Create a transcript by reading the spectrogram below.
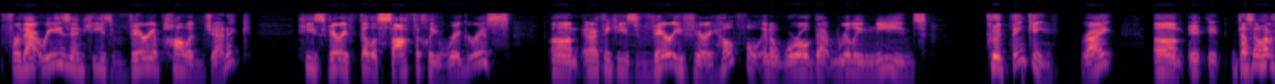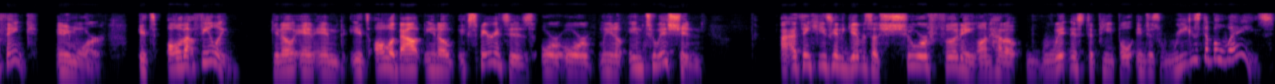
for that reason he's very apologetic He's very philosophically rigorous. Um, and I think he's very, very helpful in a world that really needs good thinking, right? Um, it, it doesn't know how to think anymore. it's all about feeling, you know, and, and it's all about, you know, experiences or, or, you know, intuition. I think he's going to give us a sure footing on how to witness to people in just reasonable ways,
